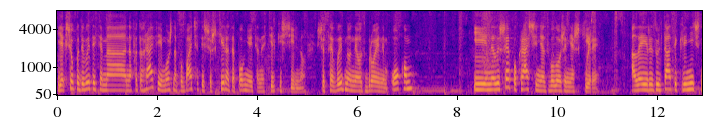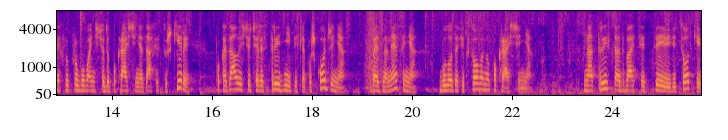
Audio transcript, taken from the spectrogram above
Якщо подивитися на, на фотографії, можна побачити, що шкіра заповнюється настільки щільно, що це видно неозброєним оком. І не лише покращення зволоження шкіри, але й результати клінічних випробувань щодо покращення захисту шкіри показали, що через три дні після пошкодження без нанесення було зафіксовано покращення на 329%.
